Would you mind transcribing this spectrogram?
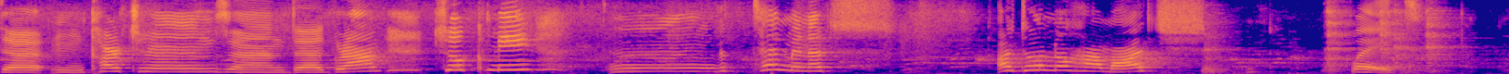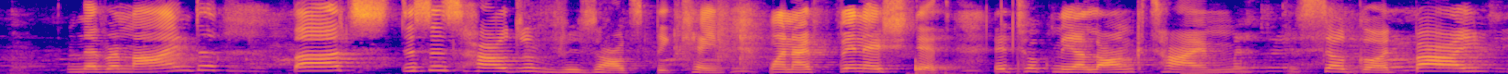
the um, curtains, and the ground took me um, 10 minutes I don't know how much. Wait. Never mind. But this is how the results became when I finished it. It took me a long time. So good. Bye.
